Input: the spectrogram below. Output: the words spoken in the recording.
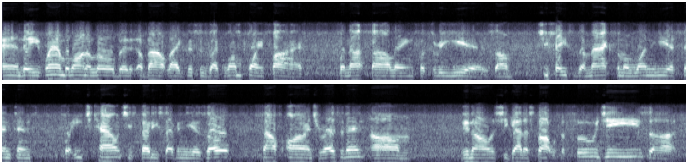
and they ramble on a little bit about like this is like 1.5 for not filing for three years. Um, she faces a maximum one-year sentence for each count. She's 37 years old, South Orange resident. Um, you know, she got to start with the Fugees. Uh,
